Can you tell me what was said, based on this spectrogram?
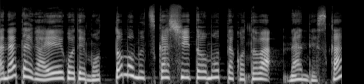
あなたが英語で最も難しいと思ったことは何ですか？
